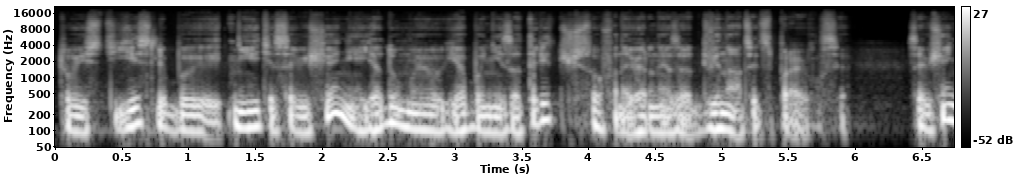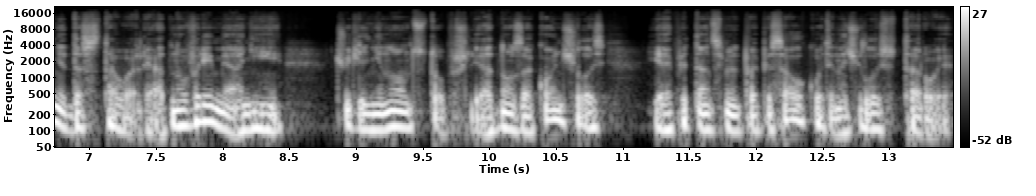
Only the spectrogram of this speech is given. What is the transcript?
То есть, если бы не эти совещания, я думаю, я бы не за 30 часов, а, наверное, за 12 справился. Совещания доставали. Одно время они чуть ли не нон-стоп шли. Одно закончилось, я 15 минут пописал код, и началось второе.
